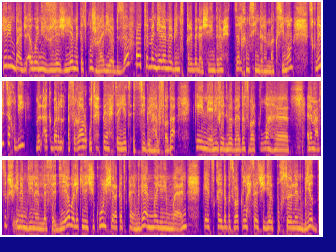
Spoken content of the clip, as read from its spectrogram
كاينين بعض الأواني الزجاجية ما كتكونش غالية بزاف راه الثمن ديالها ما بين تقريبا 20 درهم حتى ل 50 درهم maximum. تقدري تاخدي من الأكبر للأصغر وتحطيها حتى هي تأثثي بها الفضاء. كاين يعني في هذا الباب هذا تبارك الله آه، أنا ما عرفتكش في اين مدينة لا سعدية ولكن هادشي كلشي راه كتلقاه عند كاع مالين الماعن كيتقي دابا تبارك الله حتى شي ديال ال porcelaine بيض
